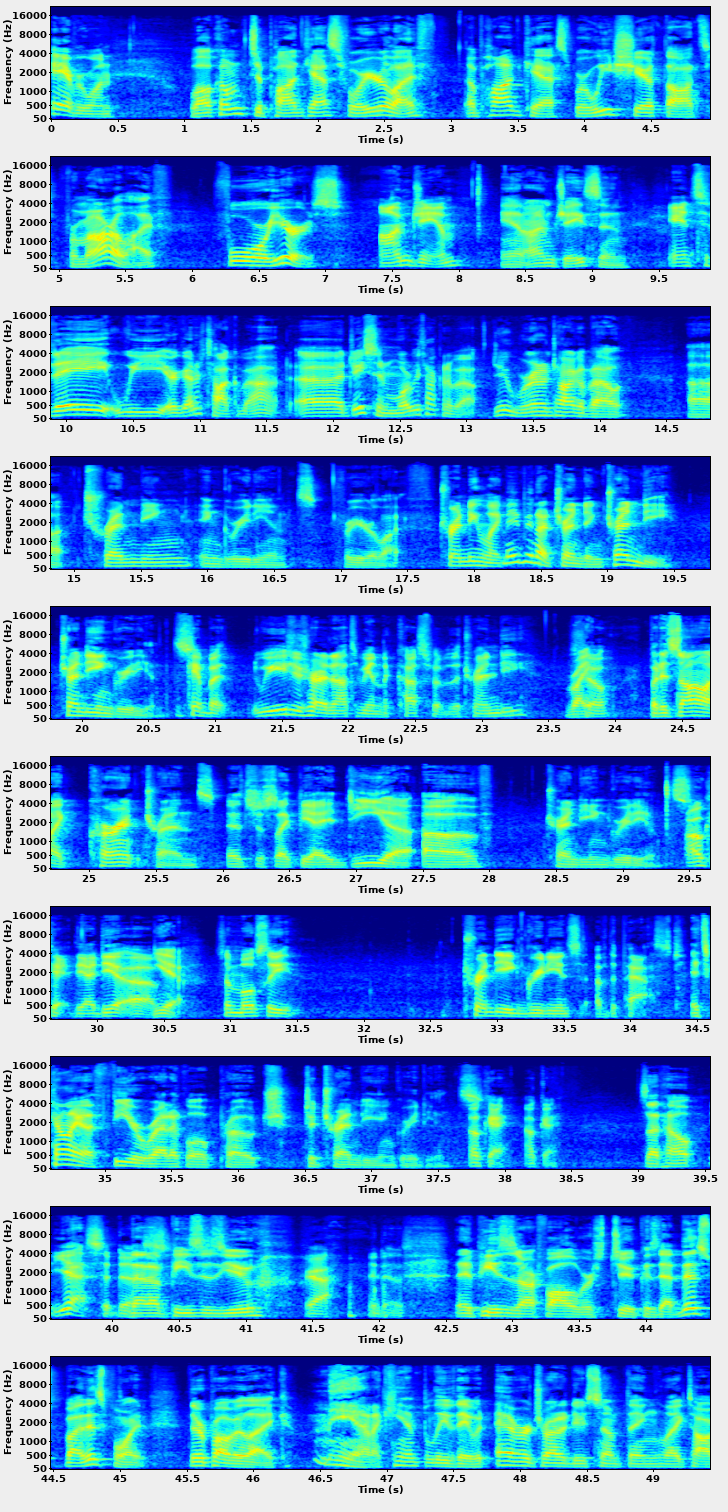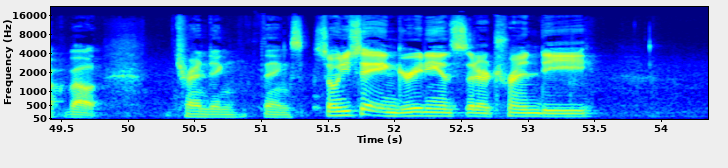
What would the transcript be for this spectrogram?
Hey everyone. Welcome to Podcast for Your Life, a podcast where we share thoughts from our life. For yours, I'm Jam, And I'm Jason. and today we are going to talk about. Uh, Jason, what are we talking about? Dude, we're going to talk about uh, trending ingredients for your life. Trending like. Maybe not trending, trendy. Trendy ingredients. Okay, but we usually try not to be on the cusp of the trendy. Right. So, But it's not like current trends, it's just like the idea of trendy ingredients. okay, the idea of. Yeah. So mostly trendy ingredients of the past. It's kind of like a theoretical approach to trendy ingredients. Okay, okay. Does that help? Yes, it does. That appeases you? yeah, it does. it appeases our followers too because at this by this point they're probably like man i can't believe they would ever try to do something like talk about trending things So when you say ingredients that are trendy,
